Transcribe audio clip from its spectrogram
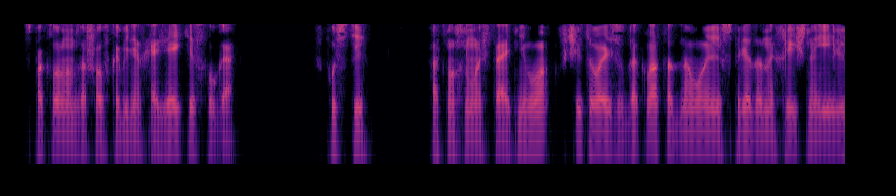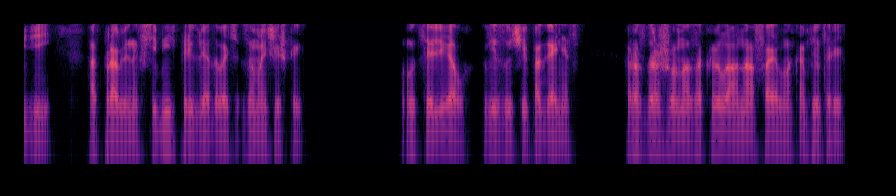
с поклоном зашел в кабинет хозяйки слуга. «Впусти!» — отмахнулась та от него, вчитываясь в доклад одного из преданных лично ей людей, отправленных в Сибирь переглядывать за мальчишкой. «Уцелел, везучий поганец!» Раздраженно закрыла она файл на компьютере.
